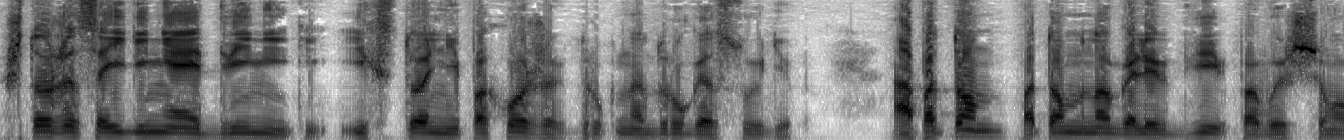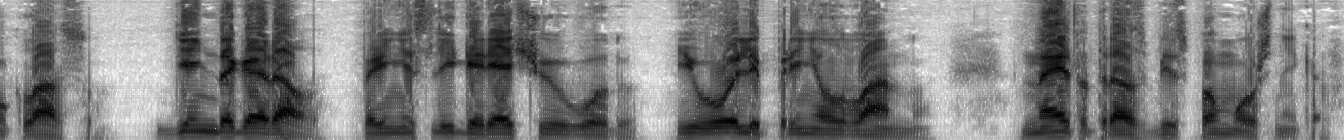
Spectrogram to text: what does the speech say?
что же соединяет две нити, их столь непохожих друг на друга судеб. А потом, потом много любви по высшему классу. День догорал, принесли горячую воду, и Оли принял ванну. На этот раз без помощников.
